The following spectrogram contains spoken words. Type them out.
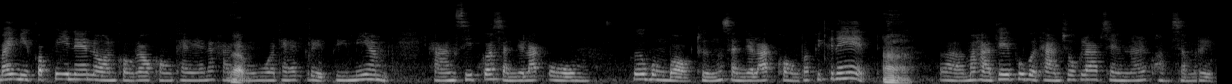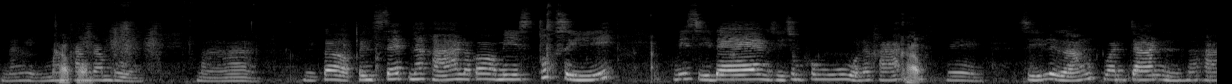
ไม่มีก๊อปปี้แน่นอนของเราของแท้นะคะครัหบนังวัวแท้เกรดพรีเมียม หางซิปก็สัญลักษณ์โอม เพื่อบ่งบอกถึงสัญลักษณ์ของพระพิฆเนศอ่าเอ่อ มหาเทพผู้ประทานโชคลาภชัยชนะและความสำเร็จนั่นเองมั่ครังบคั่งผมร่ำรวยมา นี่ก็เป็นเซตนะคะ แล้วก็มีทุกสี มีสีแดง สีชมพูนะคะครับนี่สีเหลืองวันจันทร์นะคะ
